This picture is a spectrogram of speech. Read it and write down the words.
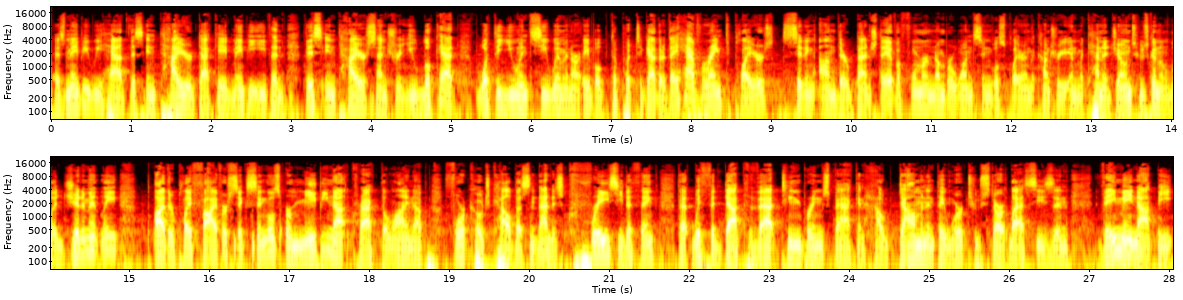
as maybe we have this entire decade, maybe even this entire century. You look at what the UNC women are able to put together. They have ranked players sitting on their bench. They have a former number 1 singles player in the country in Makenna Jones who's going to legitimately either play five or six singles or maybe not crack the lineup for Coach Kalbas. And that is crazy to think that with the depth that team brings back and how dominant they were to start last season, they may not be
